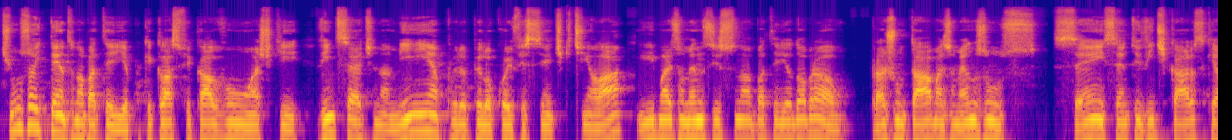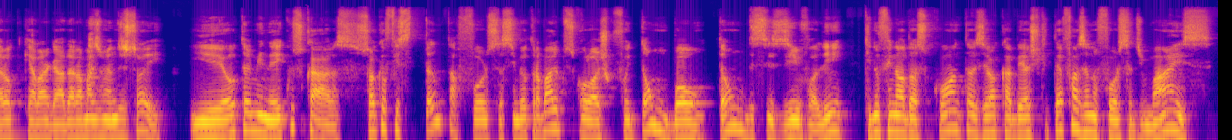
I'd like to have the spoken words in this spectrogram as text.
Tinha uns 80 na bateria, porque classificavam acho que 27 na minha, pelo, pelo coeficiente que tinha lá, e mais ou menos isso na bateria do Abraão. Para juntar mais ou menos uns 100, 120 caras, que, era, que a largada era mais ou menos isso aí. E eu terminei com os caras. Só que eu fiz tanta força, assim, meu trabalho psicológico foi tão bom, tão decisivo ali, que no final das contas eu acabei, acho que até fazendo força demais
